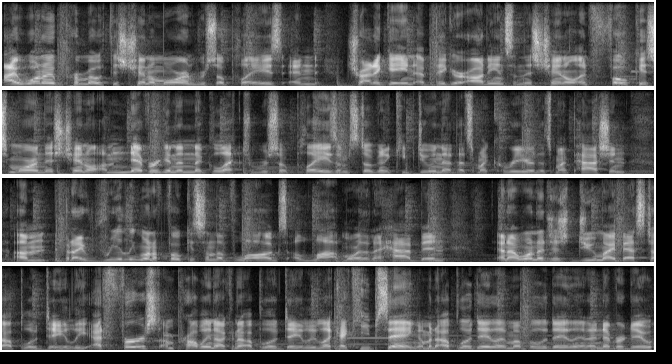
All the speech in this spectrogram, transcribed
I want to promote this channel more on Russo Plays and try to gain a bigger audience on this channel and focus more on this channel. I'm never going to neglect Russo Plays. I'm still going to keep doing that. That's my career. That's my passion. Um, but I really want to focus on the vlogs a lot more than I have been and I want to just do my best to upload daily. At first, I'm probably not going to upload daily. Like I keep saying, I'm going to upload daily, I'm upload daily, and I never do.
